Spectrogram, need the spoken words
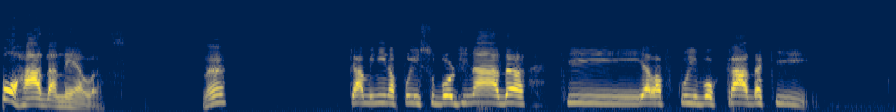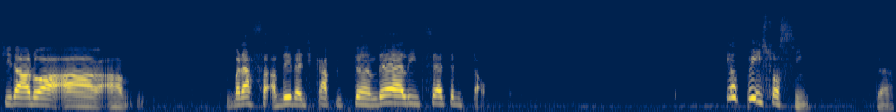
porrada nelas, né? Que a menina foi insubordinada, que ela ficou invocada, que tiraram a, a, a braçadeira de capitã dela, etc e tal. Eu penso assim, tá?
